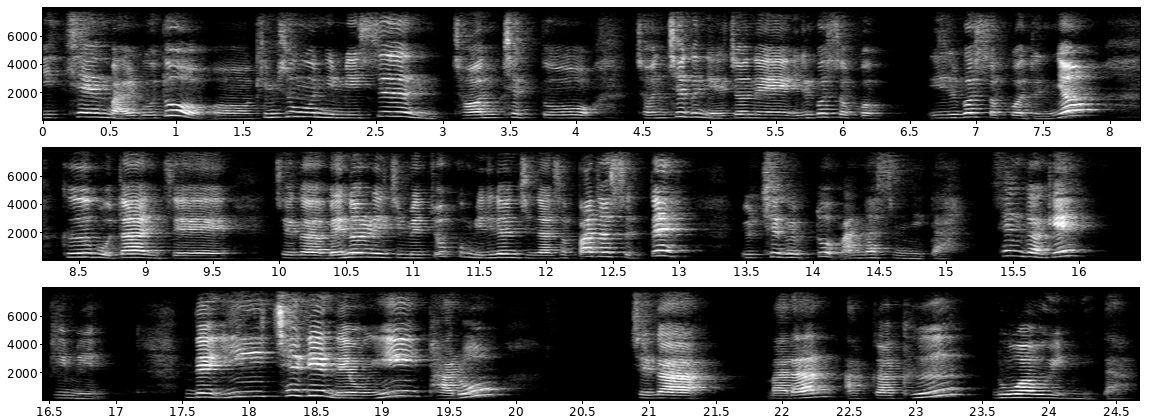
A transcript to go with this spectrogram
이 책 말고도, 어, 김승호 님이 쓴 전 책도, 전 책은 예전에 읽었었거, 읽었었거든요. 그보다 이제 제가 매너리즘에 조금 1년 지나서 빠졌을 때, 이 책을 또 만났습니다. 생각의 비밀. 근데 이 책의 내용이 바로 제가 말한 아까 그 노하우입니다.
